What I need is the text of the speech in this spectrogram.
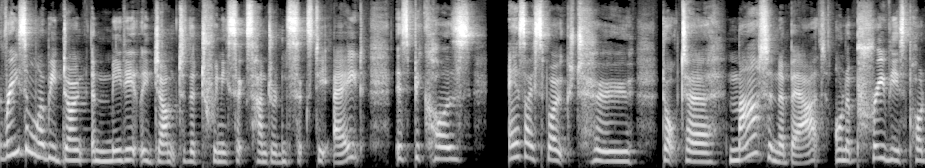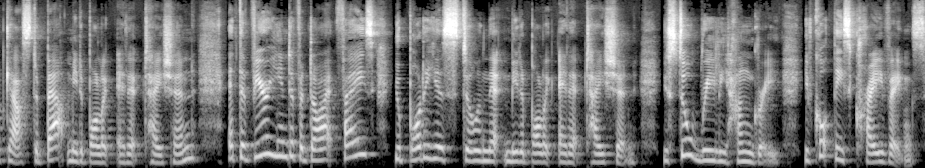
reason why we don't immediately jump to the 2668 is because as I spoke to Dr. Martin about on a previous podcast about metabolic adaptation, at the very end of a diet phase, your body is still in that metabolic adaptation. You're still really hungry. You've got these cravings.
